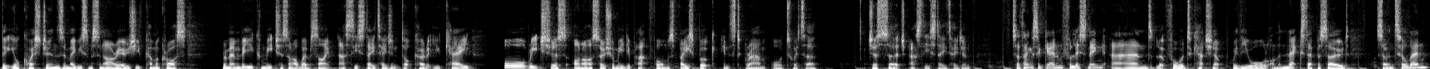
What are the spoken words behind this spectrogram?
the, your questions and maybe some scenarios you've come across. Remember, you can reach us on our website, asktheestateagent.co.uk, or reach us on our social media platforms Facebook, Instagram, or Twitter. Just search Ask the Estate Agent. So, thanks again for listening and look forward to catching up with you all on the next episode. So, until then,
